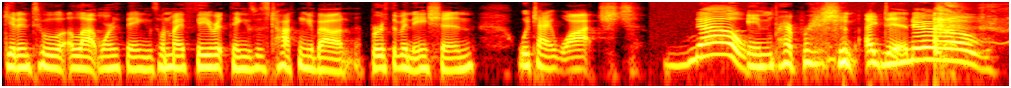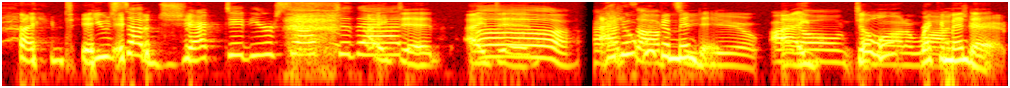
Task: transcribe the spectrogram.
get into a lot more things. One of my favorite things was talking about Birth of a Nation, which I watched. No. In preparation. I did. No. I did. You subjected yourself to that? I did. I did. I don't recommend it. You. I don't, don't recommend it. it.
